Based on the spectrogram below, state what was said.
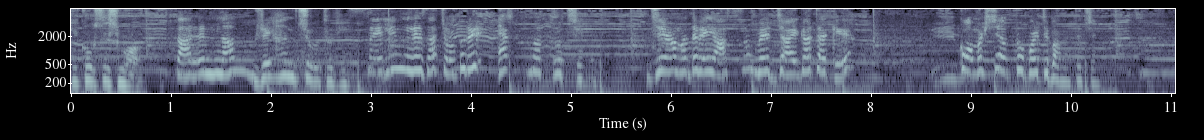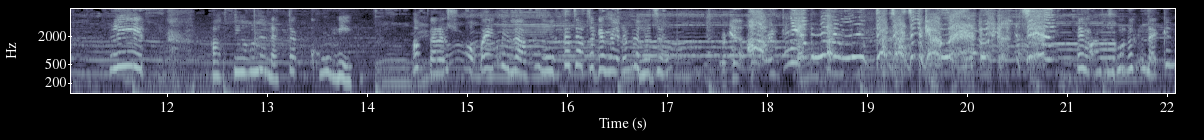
কি করছিস মা? স্যারের নাম রেহান চৌধুরী। সেলিম রেজা চৌধুরীর একমাত্র ছেলে। যে আমাদের এই আশ্রমের জায়গাটাকে কমার্শিয়াল প্রপার্টি বানাতে চায়। প্লিজ আপনি হলেন একটা খুনি। আপনারা সবাই মিলে আপনি মুক্তা চাচাকে মেরে ফেলেছেন। এই মানুষগুলোকে দেখেন,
